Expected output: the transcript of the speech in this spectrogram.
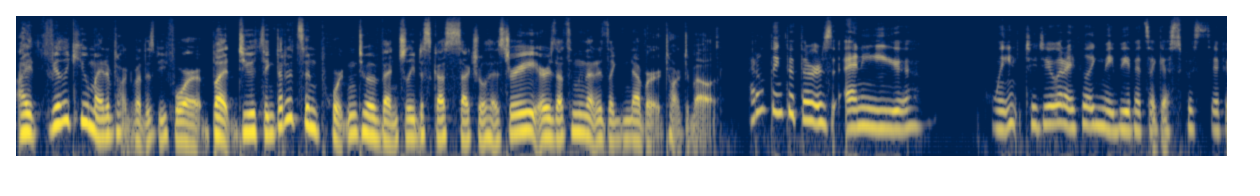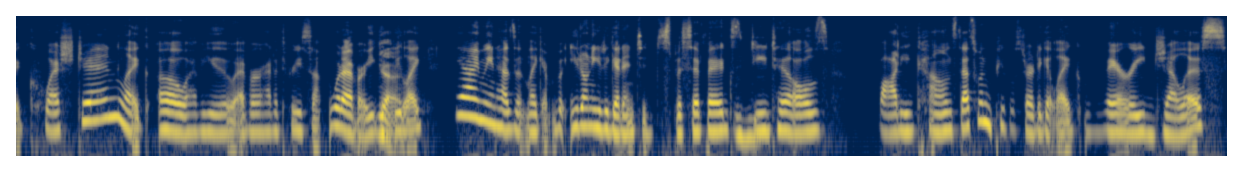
I feel like you might have talked about this before, but do you think that it's important to eventually discuss sexual history, or is that something that is like never talked about? I don't think that there's any point to do it. I feel like maybe if it's like a specific question, like, oh, have you ever had a threesome? Whatever. You could Yeah. be like, yeah, I mean, hasn't like, but you don't need to get into specifics, Mm-hmm. details, body counts. That's when people start to get like very jealous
